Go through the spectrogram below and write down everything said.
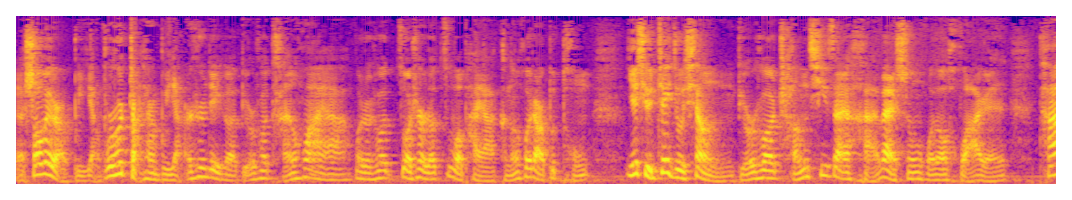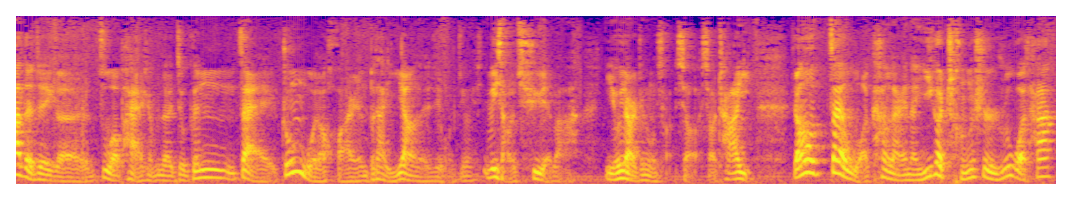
呃，稍微有点不一样，不是说长相不一样，而是这个，比如说谈话呀，或者说做事的做派呀，可能会有点不同。也许这就像，比如说长期在海外生活的华人，他的这个做派什么的，就跟在中国的华人不太一样的这种就微小的区别吧，有点这种小小小差异。然后在我看来呢，一个城市如果它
